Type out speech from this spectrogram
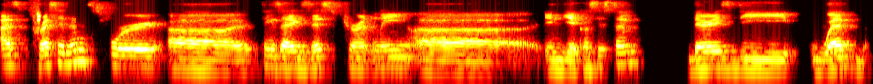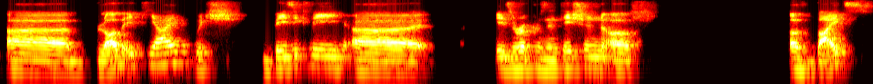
as precedents for uh, things that exist currently uh, in the ecosystem, there is the web uh, blob API, which basically uh, is a representation of of bytes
